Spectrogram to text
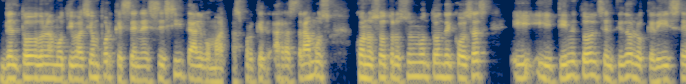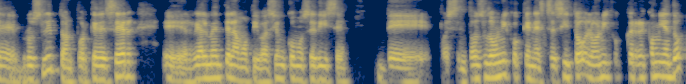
del todo la motivación porque se necesita algo más, porque arrastramos con nosotros un montón de cosas y, tiene todo el sentido lo que dice Bruce Lipton, porque de ser eh, realmente la motivación, como se dice, de, pues entonces lo único que necesito, lo único que recomiendo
